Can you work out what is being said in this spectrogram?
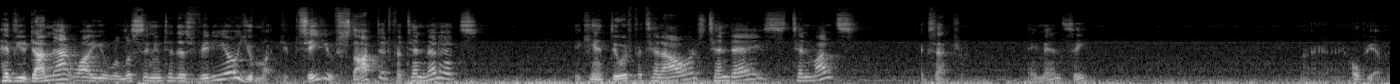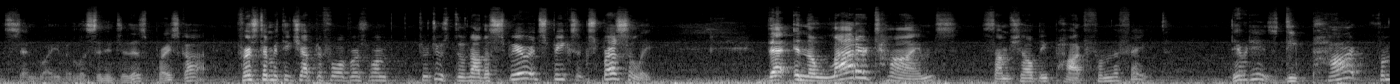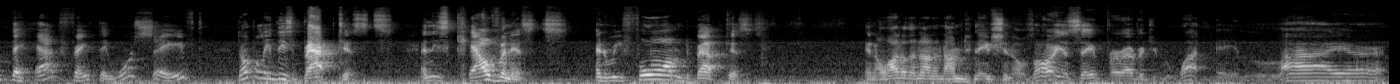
Have you done that while you were listening to this video? You might you, see you've stopped it for 10 minutes. You can't do it for 10 hours, 10 days, 10 months, etc. Amen. See? I hope you haven't sinned while you've been listening to this. Praise God. 1 Timothy chapter 4 verse 1 through 2. Now the Spirit speaks expressly that in the latter times some shall depart from the faith. There it is. Depart from they had faith, they were saved, don't believe these Baptists and these Calvinists and Reformed Baptists and a lot of the non-denominationals. Oh, you're saved forever. What a liar.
